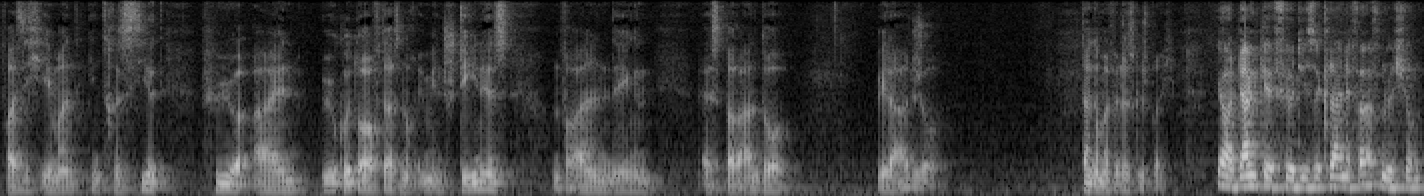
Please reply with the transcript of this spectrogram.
falls sich jemand interessiert für ein Ökodorf, das noch im Entstehen ist und vor allen Dingen Esperanto Villaggio. Danke mal für das Gespräch. Ja, danke für diese kleine Veröffentlichung.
